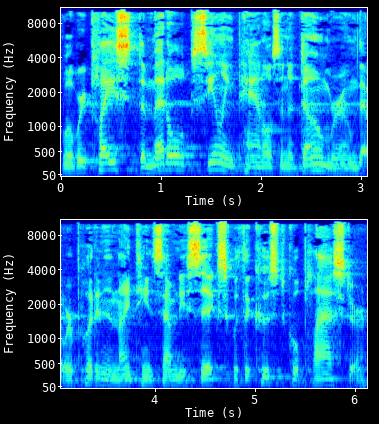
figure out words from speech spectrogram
will replace the metal ceiling panels in the dome room that were put in in 1976 with acoustical plaster.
